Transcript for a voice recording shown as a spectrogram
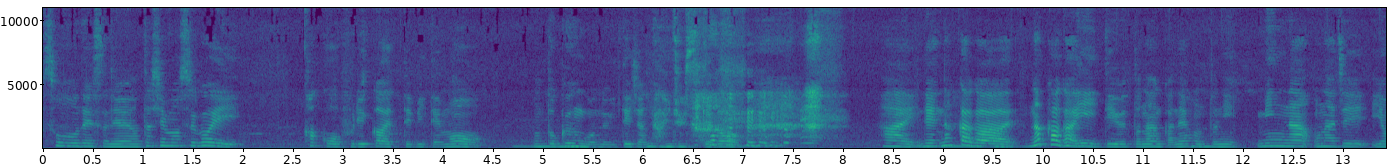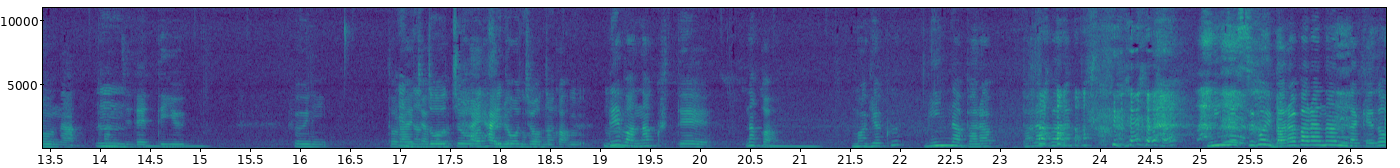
そうですね。私もすごい過去を振り返ってみても、本当群を抜いてじゃないですけど。はい、で仲が仲がいいっていうとなんかね本当にみんな同じような感じでっていう風に捉えちゃう同調はいはい同調とか。ではなくてなんかうん。真逆？みんなバラバラバラ？みんなすごいバラバラなんだけど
